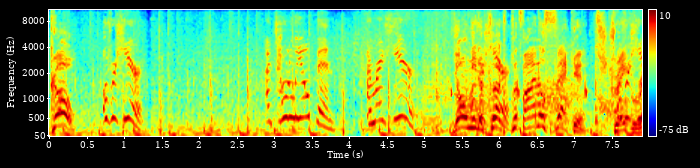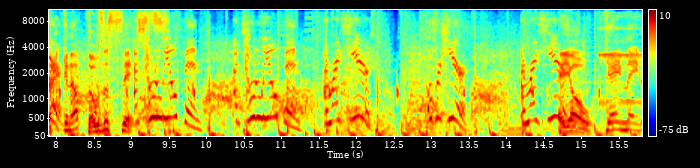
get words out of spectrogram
Go. Over here. I'm totally open. I'm right here. Y'all need a Over clutch here. Final second. Straight Over here. racking up those assists. I'm totally open. I'm totally open. I'm right here. Over here. I'm right here. Hey yo, game ain't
